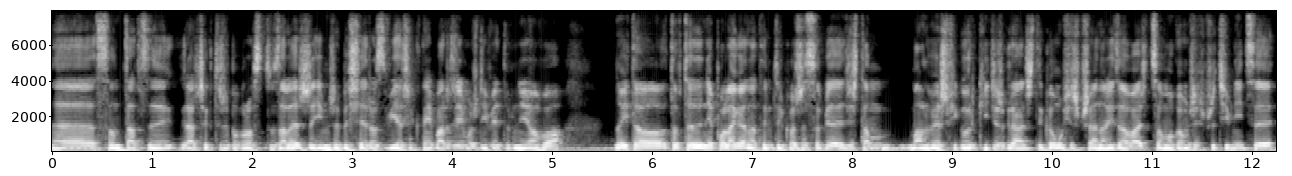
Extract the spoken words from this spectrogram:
E, są tacy gracze, którzy po prostu zależy im, żeby się rozwijać jak najbardziej możliwie turniejowo. No i to, to wtedy nie polega na tym tylko, że sobie gdzieś tam malujesz figurki, idziesz grać, tylko musisz przeanalizować, co mogą wziąć przeciwnicy,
